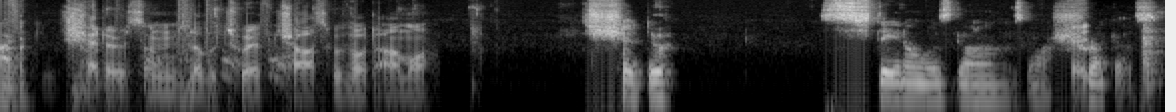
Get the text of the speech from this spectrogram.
like fucking shatters on level 12 chars without armor. Shit, dude. Stheno was gonna, was gonna shrek us.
